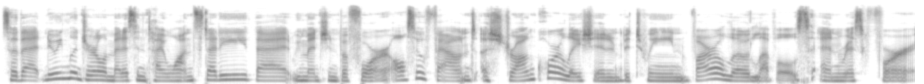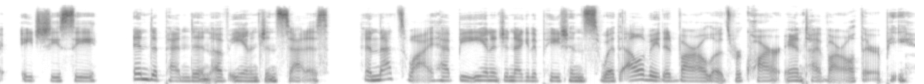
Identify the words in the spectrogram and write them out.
So, that New England Journal of Medicine Taiwan study that we mentioned before also found a strong correlation between viral load levels and risk for HCC independent of e antigen status. And that's why Hep B antigen negative patients with elevated viral loads require antiviral therapy.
